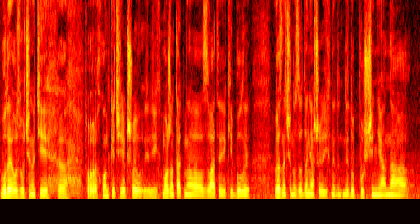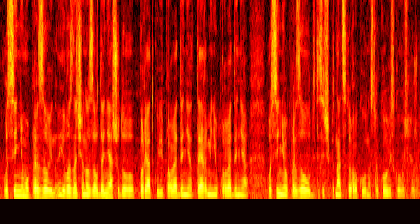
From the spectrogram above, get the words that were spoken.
Буде озвучено ті е, прорахунки, чи якщо їх можна так назвати, які були визначено завдання щодо їх недо- недопущення на осінньому призові. Ну і визначено завдання щодо порядку і проведення термінів проведення осіннього призову 2015 року на строкову військову службу.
